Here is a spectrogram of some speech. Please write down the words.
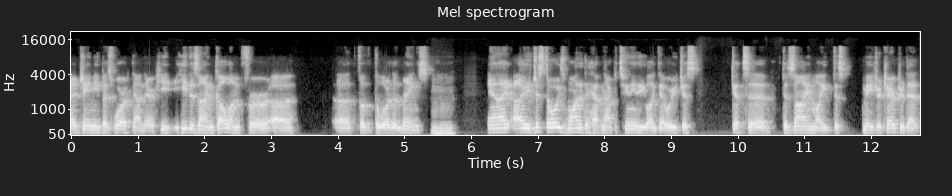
uh, Jamie Beswarick down there. He he designed Gollum for uh, uh, the, the Lord of the Rings, mm-hmm. and I I just always wanted to have an opportunity like that where you just get to design like this major character that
